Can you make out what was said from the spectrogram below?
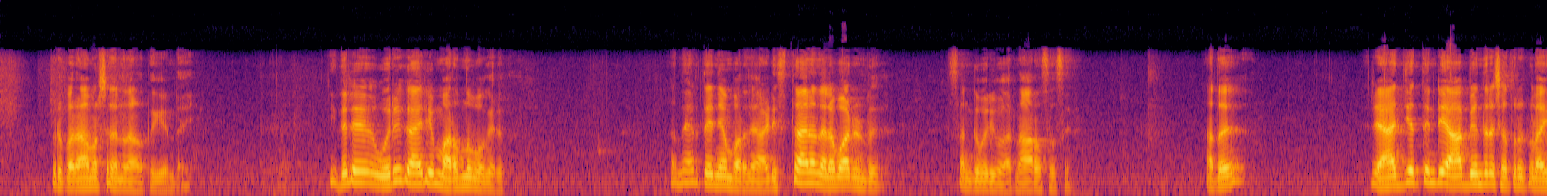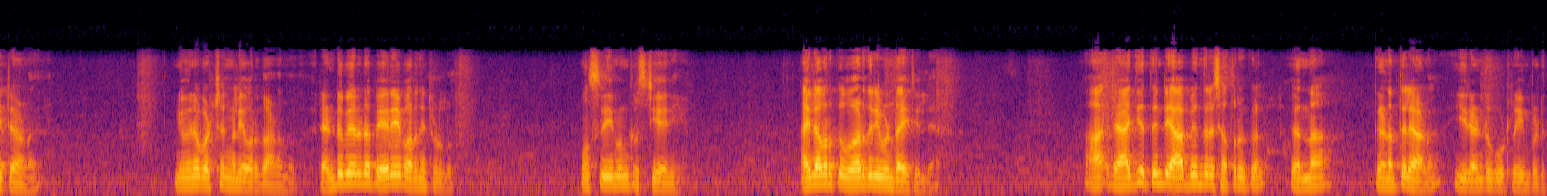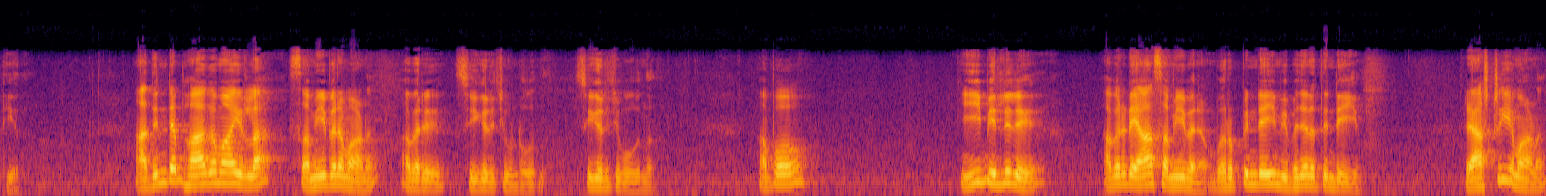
ഒരു പരാമർശം തന്നെ നടത്തുകയുണ്ടായി. ഇതിൽ ഒരു കാര്യം മറന്നു പോകരുത് നേരത്തെ ഞാൻ പറഞ്ഞ അടിസ്ഥാന നിലപാടുണ്ട് സംഘപരിവാറിന് ആർ എസ് എസിന്. അത് രാജ്യത്തിന്റെ ആഭ്യന്തര ശത്രുക്കളായിട്ടാണ് ന്യൂനപക്ഷങ്ങളെ അവർ കാണുന്നത്. രണ്ടുപേരുടെ പേരേ പറഞ്ഞിട്ടുള്ളൂ. മുസ്ലിമും ക്രിസ്ത്യാനിയും. അതിലവർക്ക് വേർതിരിവുണ്ടായിട്ടില്ല. രാജ്യത്തിന്റെ ആഭ്യന്തര ശത്രുക്കൾ എന്ന ഗണത്തിലാണ് ഈ രണ്ട് കൂട്ടരെയും പെടുത്തിയത്. അതിന്റെ ഭാഗമായുള്ള സമീപനമാണ് അവർ സ്വീകരിച്ചു കൊണ്ടുപോകുന്നത് സ്വീകരിച്ചു പോകുന്നത്. അപ്പോൾ ഈ ബില്ലിൽ അവരുടെ ആ സമീപനം വെറുപ്പിന്റെയും വിഭജനത്തിന്റെയും രാഷ്ട്രീയമാണ്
